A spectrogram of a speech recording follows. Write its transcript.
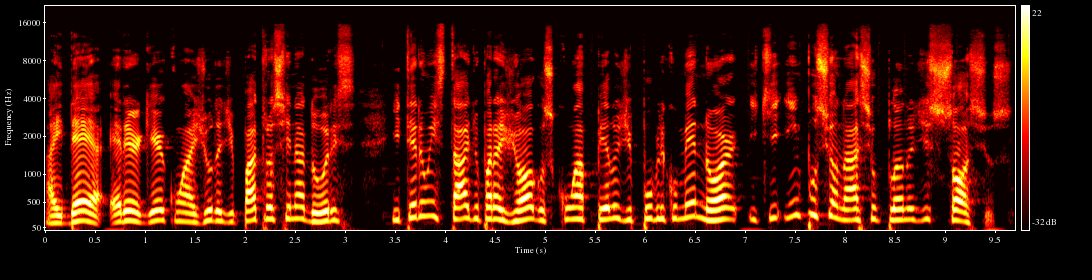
A ideia era erguer com a ajuda de patrocinadores e ter um estádio para jogos com apelo de público menor e que impulsionasse o plano de sócios.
